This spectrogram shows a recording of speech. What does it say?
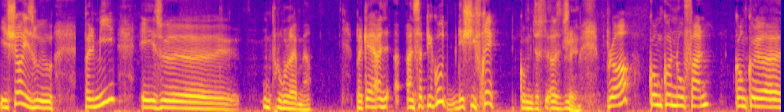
I això és, eh, per mi, és uh, un problema. Perquè han, han sapigut desxifrar, com es es diu. Sí. Però, com que no ho fan, com que eh,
